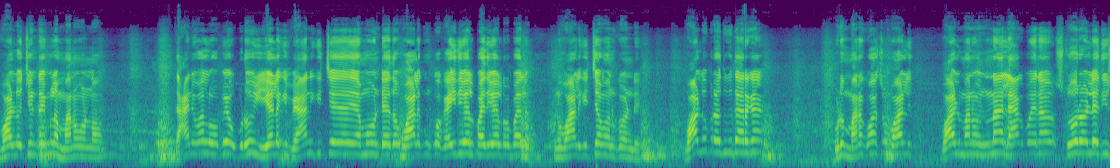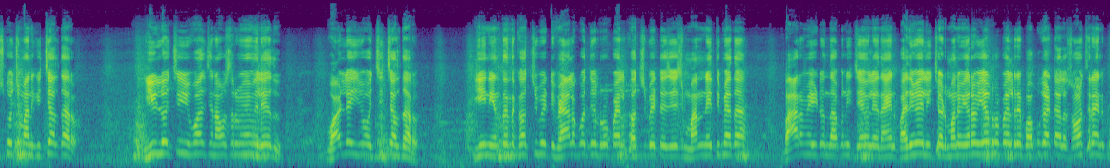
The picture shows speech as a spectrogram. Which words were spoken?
వాళ్ళు వచ్చిన టైంలో మనం ఉన్నాం. దానివల్ల ఉపయోగం ఇప్పుడు వీళ్ళకి వ్యాన్కి ఇచ్చే అమౌంట్ ఏదో వాళ్ళకి ఇంకొక ఐదు వేలు పదివేల రూపాయలు నువ్వు వాళ్ళకి ఇచ్చామనుకోండి వాళ్ళు బ్రతుకుతారుగా. ఇప్పుడు మన కోసం వాళ్ళు వాళ్ళు మనం ఉన్నా లేకపోయినా స్టోర్ వాళ్ళే తీసుకొచ్చి మనకి ఇచ్చి వెళ్తారు వీళ్ళు వచ్చి ఇవ్వాల్సిన అవసరం ఏమీ లేదు. వాళ్ళే వచ్చి ఇచ్చి వెళ్తారు ఈయన ఇంత ఖర్చు పెట్టి వేల కొద్ది రూపాయలు ఖర్చు పెట్టేసేసి మన నెత్తి మీద భారం వేయడం తప్ప లేదు. ఆయన పదివేలు ఇచ్చాడు. మనం ఇరవై వేల రూపాయలు రేపు అప్పు కట్టాలి. సంవత్సరానికి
